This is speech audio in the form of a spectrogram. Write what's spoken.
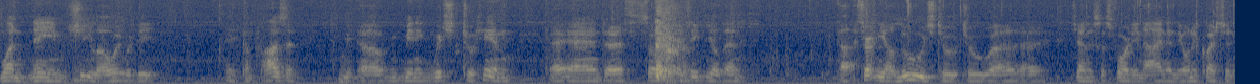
one name, Shiloh, it would be a composite, uh, meaning which to him. And uh, so Ezekiel then uh, certainly alludes to, to uh, Genesis 49, and the only question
